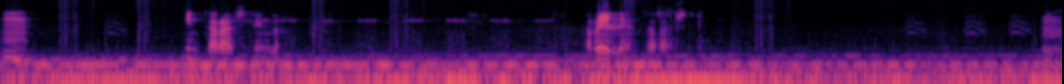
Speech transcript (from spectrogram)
Hmm. Interesting. Really interesting. Hmm.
